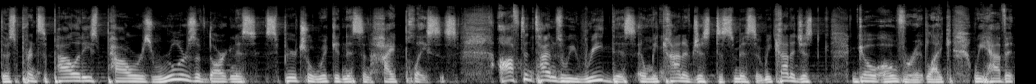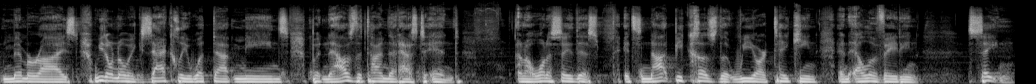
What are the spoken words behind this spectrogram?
there's principalities, powers, rulers of darkness, spiritual wickedness, and high places. Oftentimes, we read this and we kind of just dismiss it. We kind of just go over it like we have it memorized. We don't know exactly what that means, but now's the time that has to end. And I want to say this it's not because that we are taking and elevating Satan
